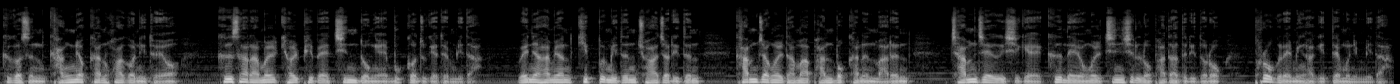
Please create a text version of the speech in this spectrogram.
그것은 강력한 화건이 되어 그 사람을 결핍의 진동에 묶어두게 됩니다. 왜냐하면 기쁨이든 좌절이든 감정을 담아 반복하는 말은 잠재의식의 그 내용을 진실로 받아들이도록 프로그래밍하기 때문입니다.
